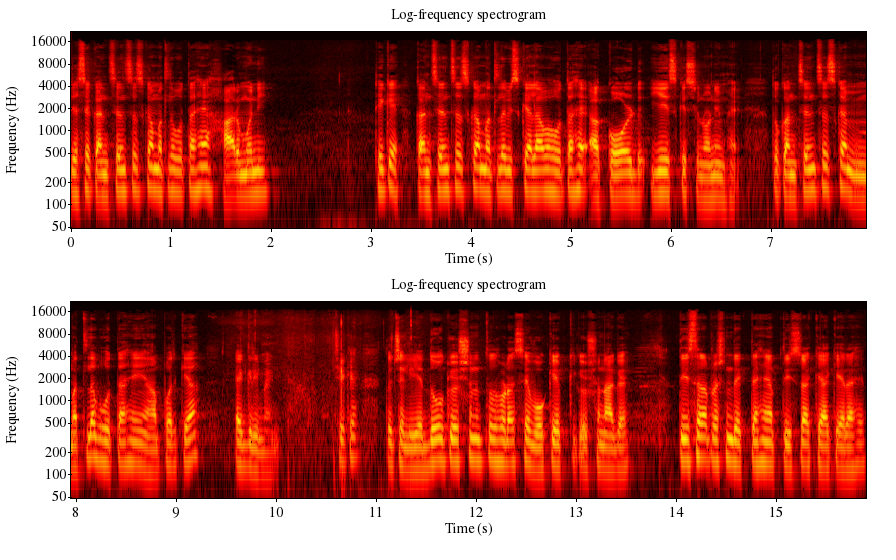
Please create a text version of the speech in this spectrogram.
जैसे कंसेंसस का मतलब होता है हारमोनी ठीक है? कंसेंसस का मतलब इसके अलावा होता है अकॉर्ड ये इसके सिनोनिम है। तो कंसेंसस का मतलब होता है यहाँ पर क्या? एग्रीमेंट ठीक है? तो चलिए, दो क्वेश्चन तो थोड़ा से वोकेब के क्वेश्चन आ गए। तीसरा प्रश्न देखते हैं, अब तीसरा क्या कह रहा है?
